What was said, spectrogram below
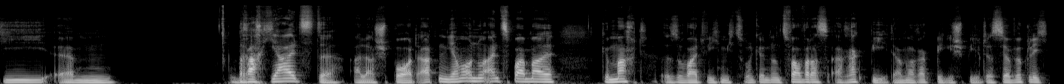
die ähm, brachialste aller Sportarten. Die haben auch nur ein, zwei Mal gemacht, soweit wie ich mich zurückerinnere. Und zwar war das Rugby. Da haben wir Rugby gespielt. Das ist ja wirklich,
